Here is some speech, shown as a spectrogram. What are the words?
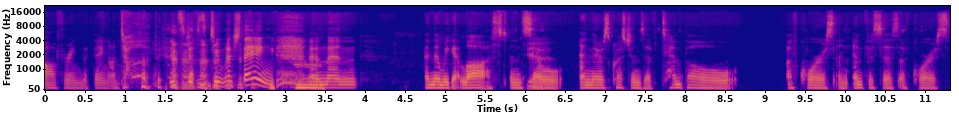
offering the thing on top. It's just too much thing. Mm-hmm. And then and then we get lost. And so and there's questions of tempo of course and emphasis of course.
